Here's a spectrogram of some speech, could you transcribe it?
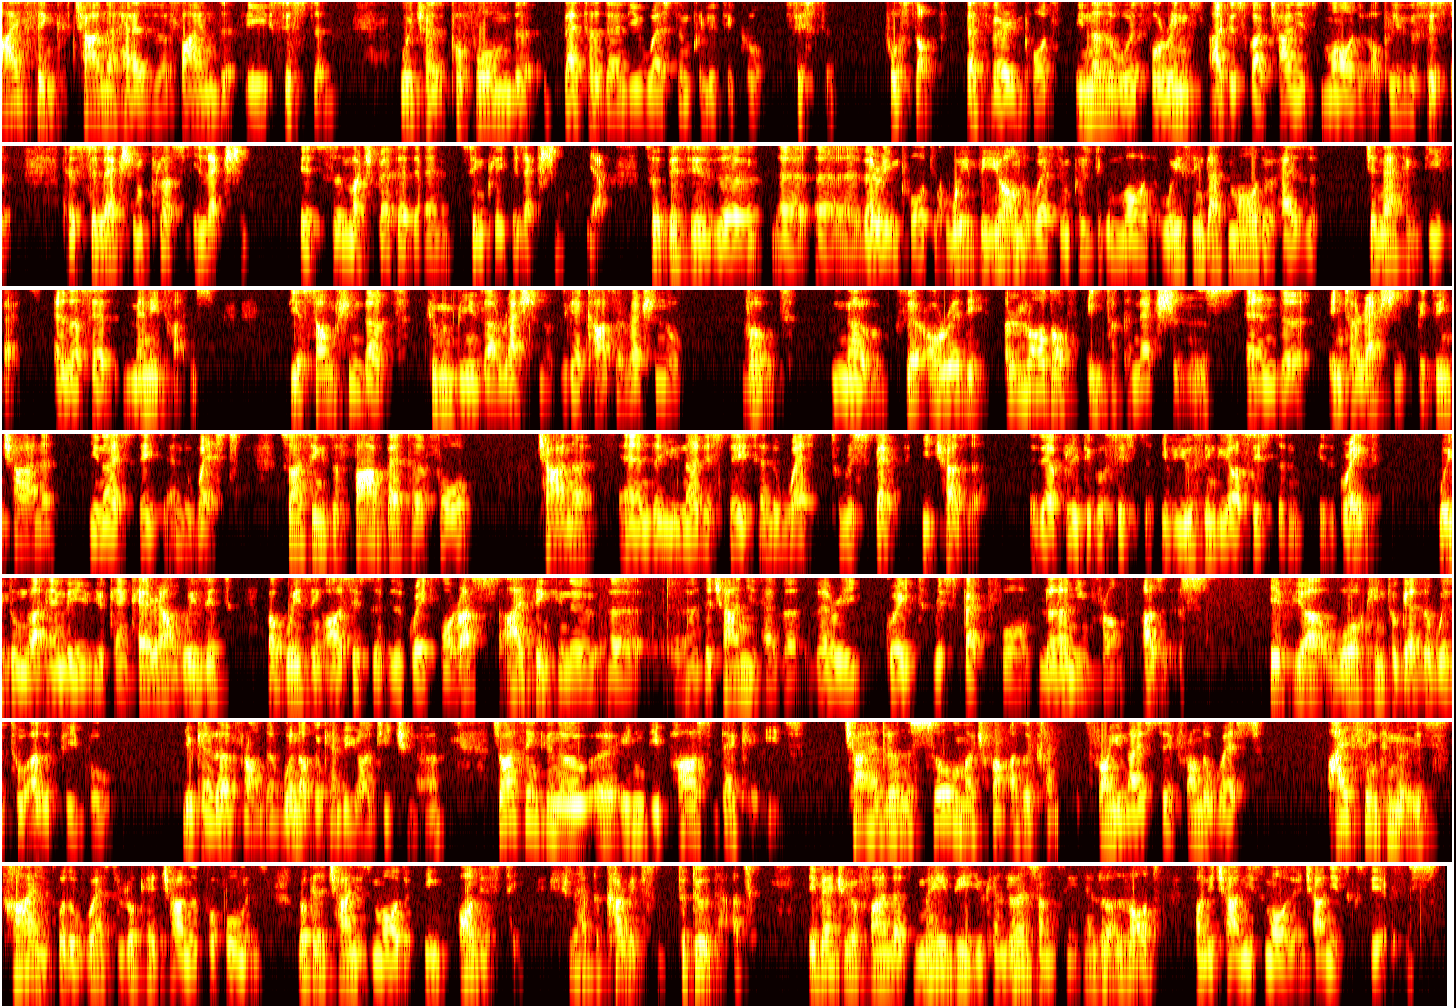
I think China has found a system which has performed better than the Western political system. Full stop. That's very important. In other words, for rings, I describe Chinese model or political system as selection plus election. It's uh, much better than simply election. Yeah. So this is uh, uh, uh, very important. Way beyond the Western political model. We think that model has genetic defects. As I said many times, the assumption that human beings are rational, they can cast a rational vote. No, there are already a lot of interconnections and uh, interactions between China, United States, and the West. So I think it's far better for China and the United States and the West to respect each other, their political system. If you think your system is great, we do not envy you. You can carry on with it, but we think our system is great for us. I think you know uh, uh, the Chinese have a very great respect for learning from others. If you are working together with two other people, you can learn from them. One of them can be your teacher. So I think you know uh, in the past decades, China learned so much from other countries, from United States, from the West. I think you know, it's time for the West to look at China's performance, look at the Chinese model in honesty. You should have the courage to do that. Eventually, you'll find that maybe you can learn something and learn a lot from the Chinese model and Chinese experience.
